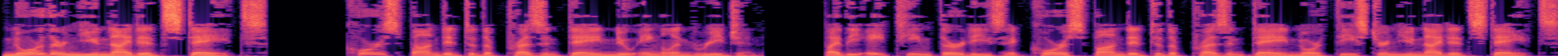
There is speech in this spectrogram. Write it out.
«northern United States» corresponded to the present-day New England region. By the 1830s it corresponded to the present-day northeastern United States.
